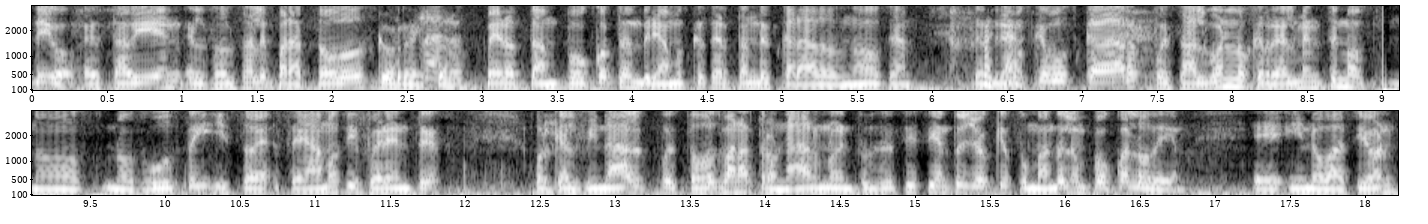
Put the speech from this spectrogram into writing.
digo, está bien, el sol sale para todos. Correcto. Pero tampoco tendríamos que ser tan descarados, ¿no? O sea, tendríamos que buscar, pues, algo en lo que realmente nos, nos, nos guste y seamos diferentes. Porque al final, pues, todos van a tronar, ¿no? Entonces, sí siento yo que sumándole un poco a lo de eh, innovación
